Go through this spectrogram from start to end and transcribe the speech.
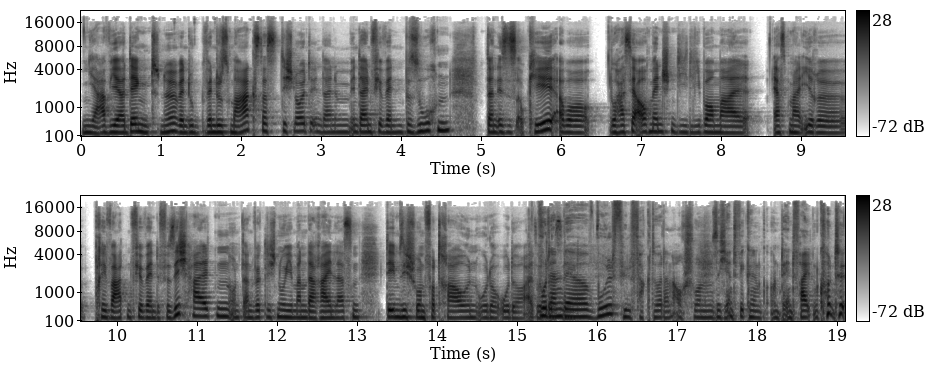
ja, wie er denkt, ne? Wenn du, wenn du es magst, dass dich Leute in deinem, in deinen vier Wänden besuchen, dann ist es okay, aber du hast ja auch Menschen, die lieber mal erstmal ihre privaten vier Wände für sich halten und dann wirklich nur jemanden da reinlassen, dem sie schon vertrauen oder oder. Also Wo dann der Wohlfühlfaktor dann auch schon sich entwickeln und entfalten konnte.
